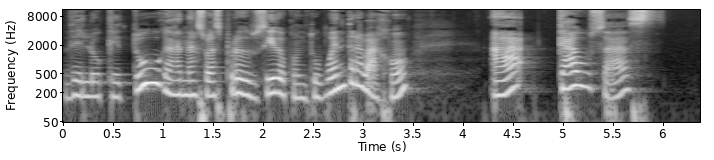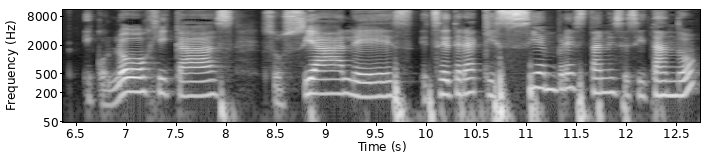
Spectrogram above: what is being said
de lo que tú ganas o has producido con tu buen trabajo a causas ecológicas, sociales, etcétera, que siempre están necesitando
